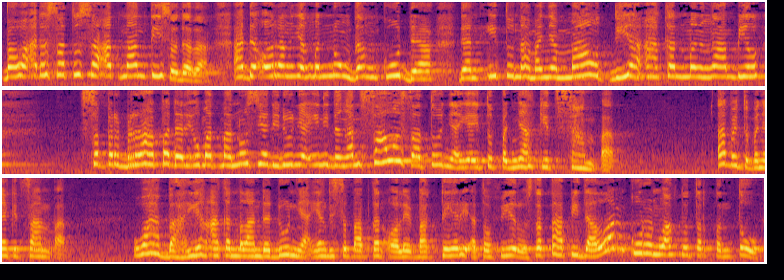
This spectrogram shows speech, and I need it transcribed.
bahwa ada satu saat nanti saudara ada orang yang menunggang kuda dan itu namanya maut dia akan mengambil seperberapa dari umat manusia di dunia ini dengan salah satunya yaitu penyakit sampar apa itu penyakit sampar wabah yang akan melanda dunia yang disebabkan oleh bakteri atau virus, tetapi dalam kurun waktu tertentu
